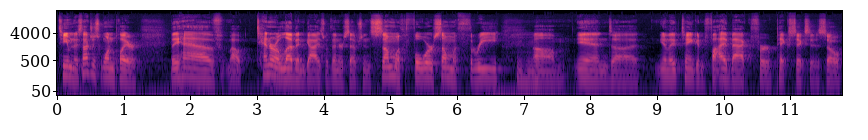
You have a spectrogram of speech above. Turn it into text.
team, and it's not just one player. They have about 10 or 11 guys with interceptions, some with four, some with 3 Um, and, uh, you know, they've taken five back for pick sixes. So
